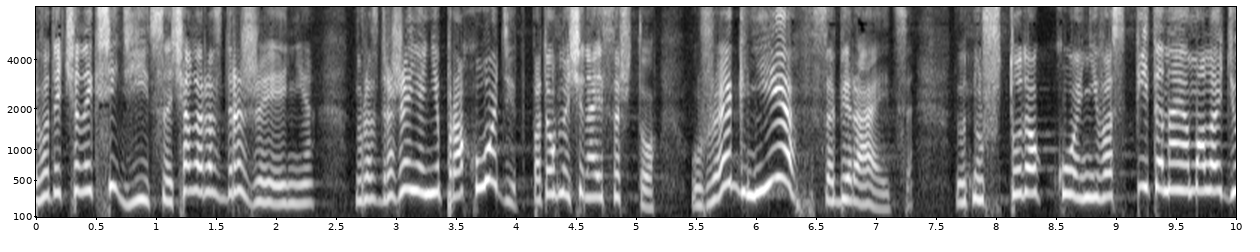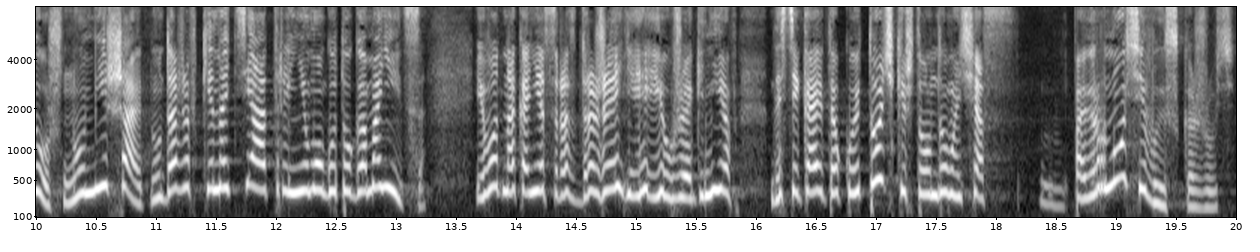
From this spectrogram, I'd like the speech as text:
И вот этот человек сидит, сначала раздражение, но раздражение не проходит, потом начинается что? Уже гнев собирается. Вот, ну что такое, невоспитанная молодежь, ну мешает, ну даже в кинотеатре не могут угомониться. И вот, наконец, раздражение и уже гнев достигает такой точки, что он думает, сейчас повернусь и выскажусь.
